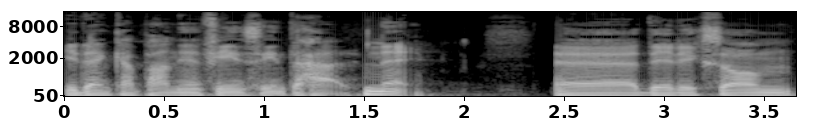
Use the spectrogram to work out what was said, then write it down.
i den kampanjen finns inte här. Nej. Eh, det är liksom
